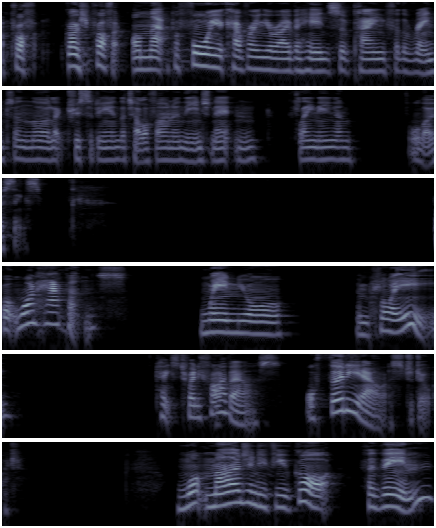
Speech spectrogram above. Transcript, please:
A profit. gross profit on that before you're covering your overheads of paying for the rent and the electricity and the telephone and the internet and cleaning and all those things. But what happens when your employee takes 25 hours or 30 hours to do it? What margin have you got for them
